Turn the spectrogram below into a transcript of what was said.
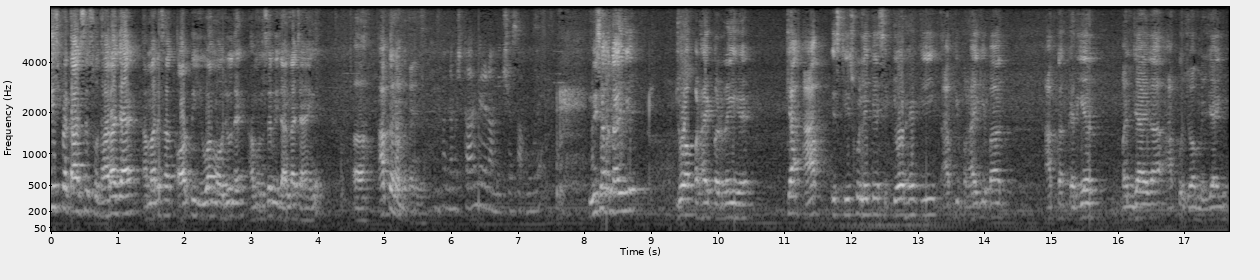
किस प्रकार से सुधारा जाए? हमारे साथ और भी युवा मौजूद हैं हम उनसे भी जानना चाहेंगे। आपका नाम बताएँगे नमस्कार मेरा नाम निशा साहू है। निशा बताइए। जो आप पढ़ाई पढ़ रही है, क्या आप इस चीज़ को लेकर सिक्योर हैं कि आपकी पढ़ाई के बाद आपका करियर बन जाएगा, आपको जॉब मिल जाएगी?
